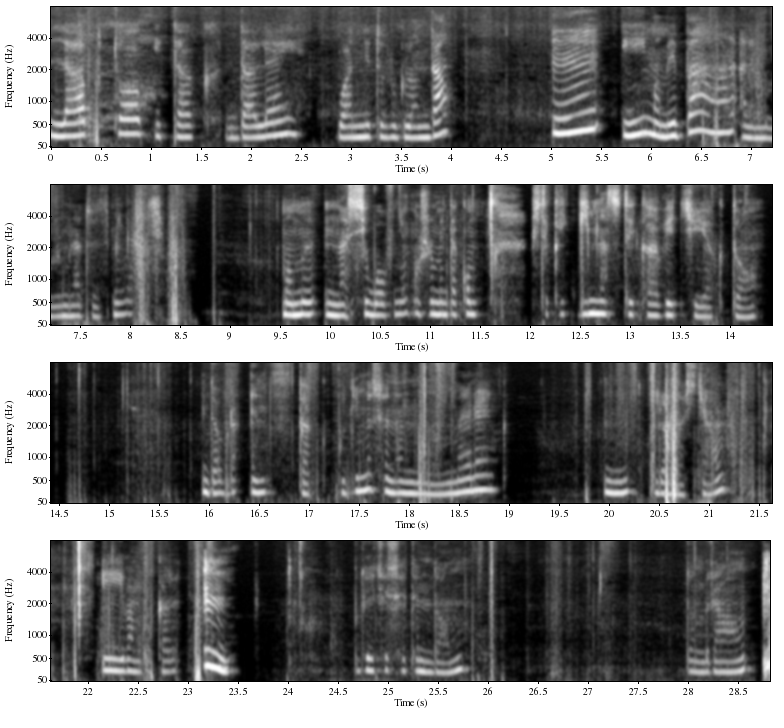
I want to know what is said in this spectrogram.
laptop i tak dalej. Ładnie to wygląda. I mamy bar, ale możemy na to zmieniać mamy na siłownię, możemy taką, być taka gimnastyka, wiecie jak to. Dobra, więc tak, pójdziemy sobie na numerek mm, 12 i wam pokażę. Budujecie sobie ten dom. Dobra.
